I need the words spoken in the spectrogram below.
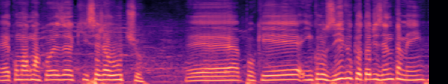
é, como alguma coisa que seja útil. É, porque, inclusive, o que eu estou dizendo também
